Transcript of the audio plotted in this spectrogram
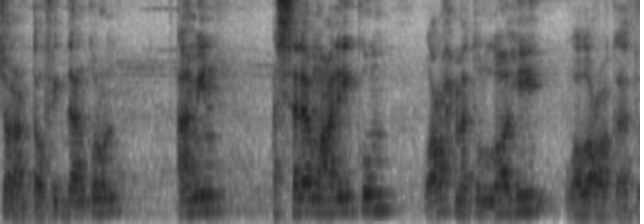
চলার তৌফিক দান করুন। আমিন। আসসালামু আলাইকুম ওরহমতুল্লাহি ওবরাকাতু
